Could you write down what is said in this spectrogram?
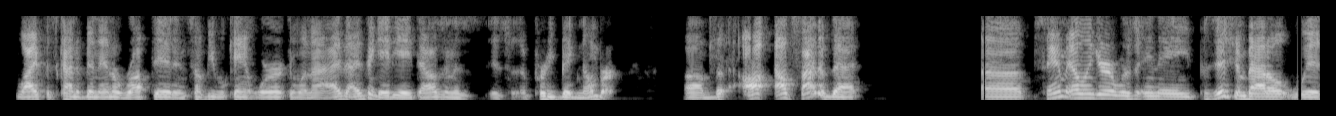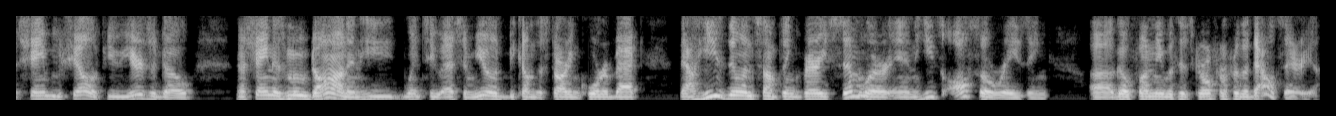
life has kind of been interrupted and some people can't work and whatnot, I, I think 88,000 is, is a pretty big number. Um, but outside of that, uh, Sam Ehlinger was in a position battle with Shane Buechele a few years ago. Now Shane has moved on and he went to SMU and become the starting quarterback. Now he's doing something very similar and he's also raising uh, GoFundMe with his girlfriend for the Dallas area.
